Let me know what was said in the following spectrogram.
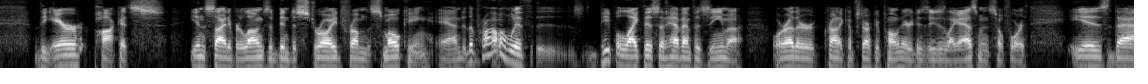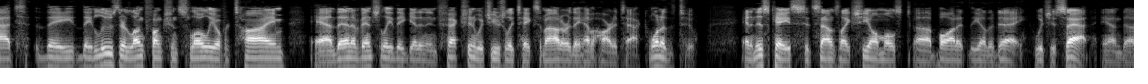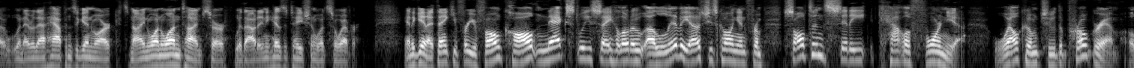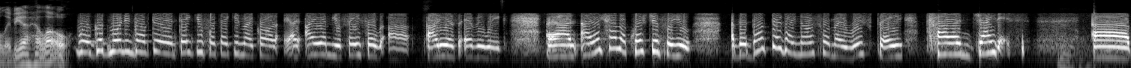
the air pockets inside of her lungs have been destroyed from the smoking. And the problem with uh, people like this that have emphysema or other chronic obstructive pulmonary diseases like asthma and so forth is that they they lose their lung function slowly over time and then eventually they get an infection which usually takes them out or they have a heart attack one of the two and in this case it sounds like she almost uh, bought it the other day which is sad and uh, whenever that happens again mark it's 911 time sir without any hesitation whatsoever and again, I thank you for your phone call. Next, we say hello to Olivia. She's calling in from Salton City, California. Welcome to the program, Olivia. Hello. Well, good morning, doctor, and thank you for taking my call. I, I am your faithful uh, audience every week, and I have a question for you. The doctor diagnosed for my wrist pain pharyngitis. Uh,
